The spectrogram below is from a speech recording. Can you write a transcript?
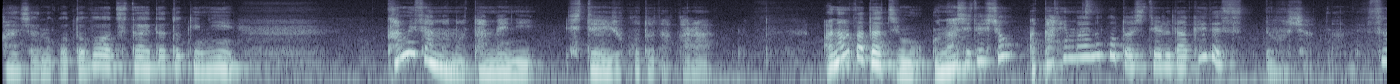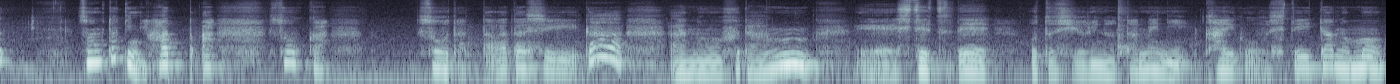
感謝の言葉を伝えた時に神様のためにしていることだからあなたたちも同じでしょ？当たり前のことをしてるだけですっておっしゃったんです。その時にハッとあそうか。そうだった。私があの普段、えー、施設でお年寄りのために介護をしていたのも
